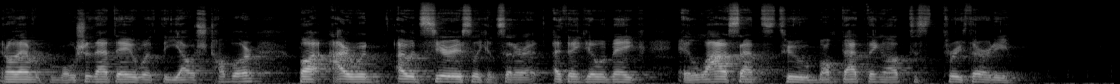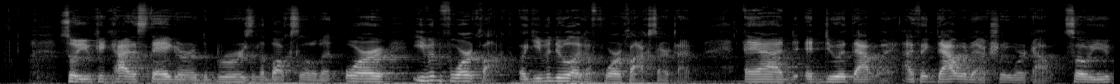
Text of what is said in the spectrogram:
I know they have a promotion that day with the Yelich tumbler, but I would I would seriously consider it. I think it would make a lot of sense to bump that thing up to 330 so you can kind of stagger the Brewers and the Bucks a little bit, or even four o'clock. Like even do like a four o'clock start time, and and do it that way. I think that would actually work out. So you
